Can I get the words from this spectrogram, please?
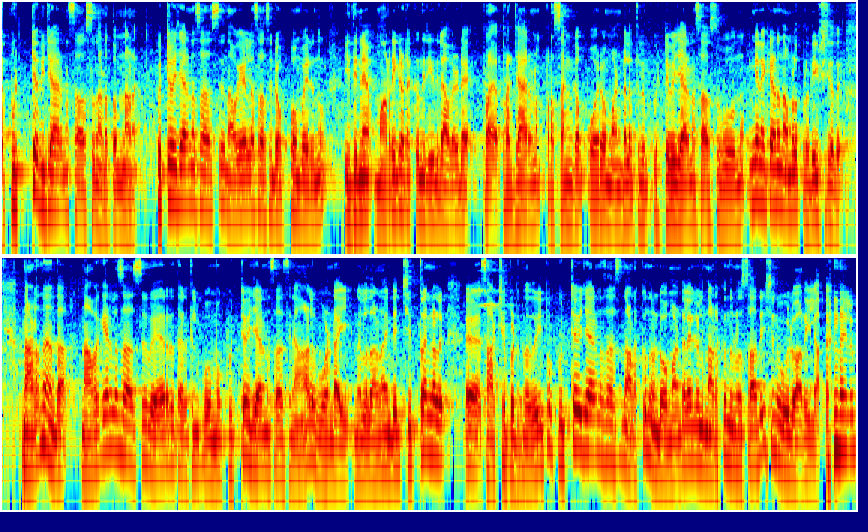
കുറ്റവിചാരണ സദസ്സ് നടത്തും എന്നാണ്. കുറ്റവിചാരണ സദസ്സ് നവകേരള സദസ്സിന്റെ ഒപ്പം വരുന്നു. ഇതിനെ മറികടക്കുന്ന രീതിയിൽ അവരുടെ പ്ര- പ്രചാരണം പ്രസംഗം ഓരോ മണ്ഡലത്തിലും കുറ്റവിചാരണ സദസ്സ് പോകുന്നു. ഇങ്ങനെയൊക്കെയാണ് നമ്മൾ പ്രതീക്ഷിച്ചത്. നടന്നത് എന്താ നവകേരള സദസ്സ് വേറൊരു തരത്തിൽ പോകുമ്പോൾ കുറ്റവിചാരണ സദസ്സിന് ആൾ പോകണ്ടായി എന്നുള്ളതാണ് അതിന്റെ ചിത്രങ്ങൾ സാക്ഷ്യപ്പെടുത്തുന്നത്. ഇപ്പോൾ കുറ്റവിചാരണ സദസ്സ് നടക്കുന്നുണ്ടോ? മണ്ഡലങ്ങൾ നടക്കുന്നുണ്ടോ? സതീശന് പോലും അറിയില്ല. എന്തായാലും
